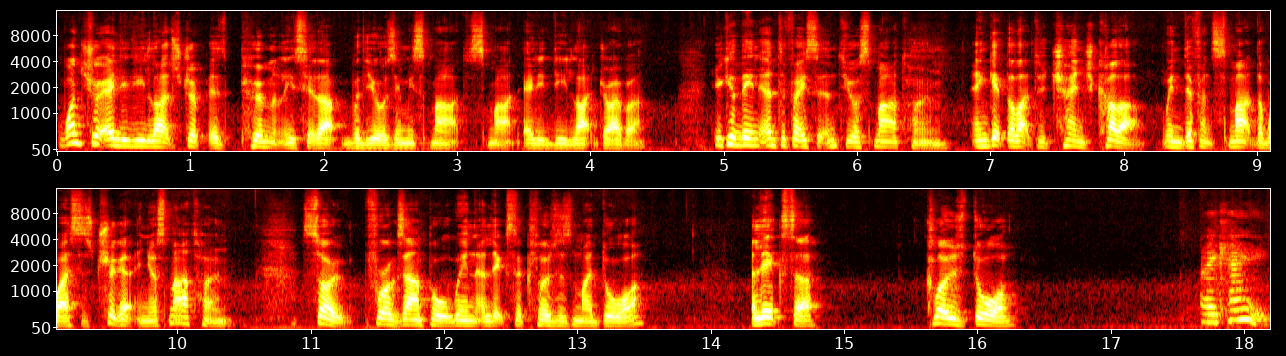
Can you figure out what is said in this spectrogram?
once your LED light strip is permanently set up with your ZemiSmart Smart LED light driver, you can then interface it into your smart home and get the light to change color when different smart devices trigger in your smart home. So, for example, when Alexa closes my door, Alexa, close door. Okay.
